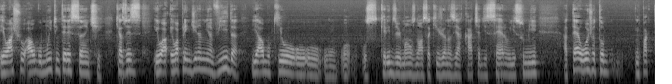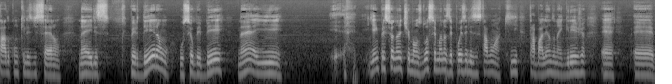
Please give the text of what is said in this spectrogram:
eu acho algo muito interessante, que às vezes eu, eu aprendi na minha vida, e algo que o, o, o, os queridos irmãos nossos aqui, Jonas e a Kátia, disseram, e isso me. Até hoje eu estou impactado com o que eles disseram. Né? Eles perderam o seu bebê, né? e e é impressionante, irmãos, duas semanas depois eles estavam aqui trabalhando na igreja, é, é,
